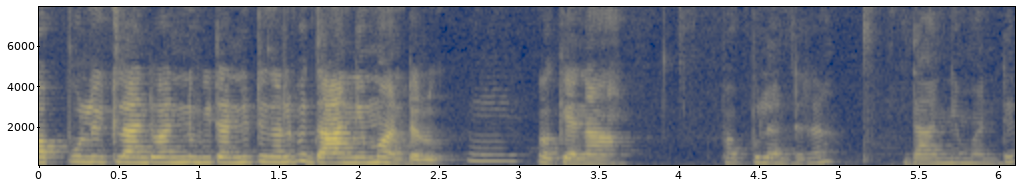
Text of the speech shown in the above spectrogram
పప్పులు ఇట్లాంటివన్నీ వీటన్నిటిని కలిపి ధాన్యము అంటారు. ఓకేనా? పప్పులు అంటారా? ధాన్యం అంటే?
